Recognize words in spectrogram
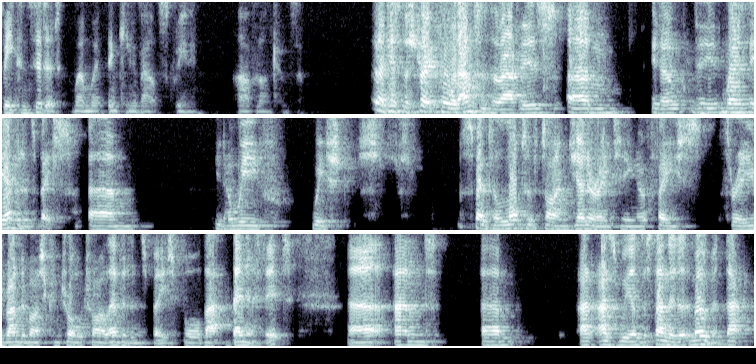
be considered when we're thinking about screening of lung cancer? I guess the straightforward answer to that is, um, you know, the, where's the evidence base? Um, you know, we've we've spent a lot of time generating a phase three randomized control trial evidence base for that benefit, uh, and um, as we understand it at the moment, that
